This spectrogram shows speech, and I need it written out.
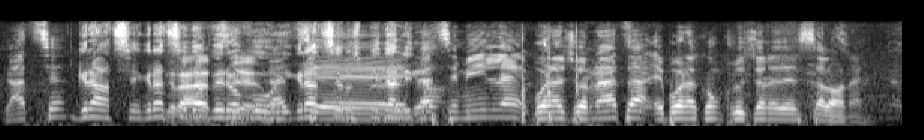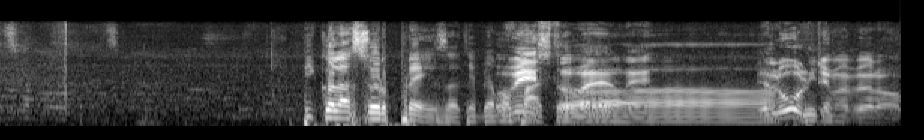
Grazie. Grazie, grazie, Grazie. davvero a voi, grazie, grazie all'ospitalità. Grazie mille, buona giornata e buona conclusione del salone. Piccola sorpresa ti abbiamo Ho visto, fatto. bene. oh, È l'ultima però,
